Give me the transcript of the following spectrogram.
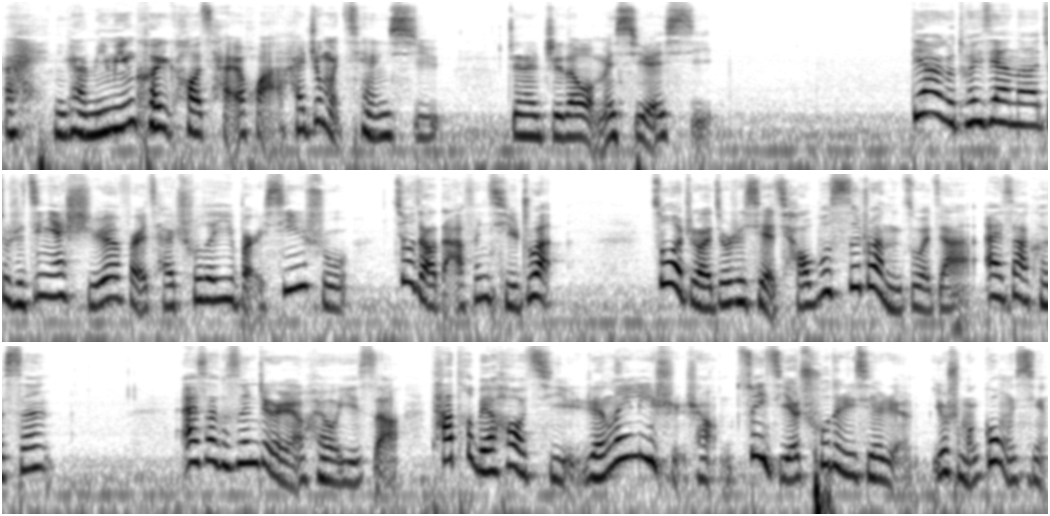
哎，你看，明明可以靠才华，还这么谦虚，真的值得我们学习。第二个推荐呢，就是今年十月份才出的一本新书，就叫《达芬奇传》，作者就是写乔布斯传的作家艾萨克森。艾萨克森这个人很有意思啊，他特别好奇人类历史上最杰出的这些人有什么共性，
